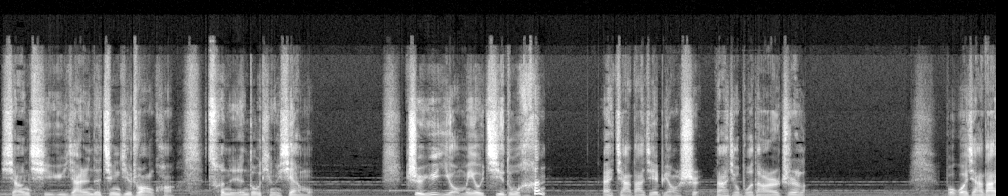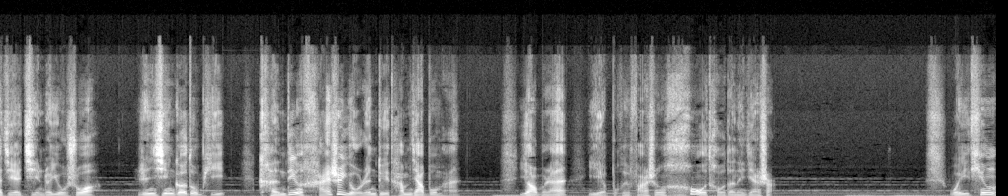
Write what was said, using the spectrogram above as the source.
想起于家人的经济状况，村里人都挺羡慕。至于有没有嫉妒恨，哎，贾大姐表示那就不得而知了。不过贾大姐紧着又说：“人心隔肚皮，肯定还是有人对他们家不满，要不然也不会发生后头的那件事儿。”我一听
